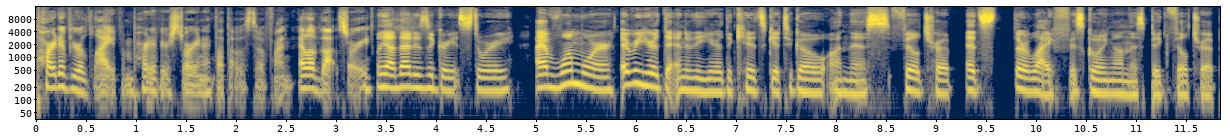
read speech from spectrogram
part of your life and part of your story. And I thought that was so fun. I love that story. Yeah, that is a great story. I have one more. Every year at the end of the year, the kids get to go on this field trip. It's their life is going on this big field trip.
